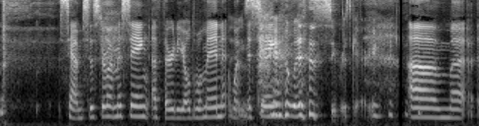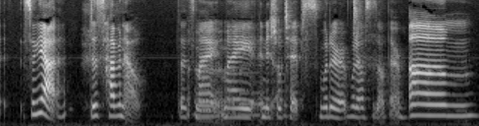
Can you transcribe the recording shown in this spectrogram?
Sam's sister went missing. A 30 year old woman went was- missing. It was super scary. um, so yeah, just have an out. That's my Uh, my initial yeah. tips. What are what else is out there? Um,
